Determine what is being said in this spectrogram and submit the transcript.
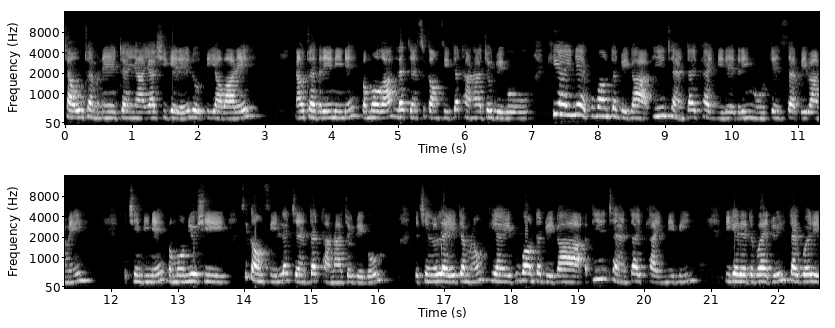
6ဦးထပ်မံတန်ရာရရှိခဲ့တယ်လို့သိရပါတယ်။နောက်ထပ်သတင်းအနေနဲ့ဗမော်ကလက်ကျန်စစ်ကောင်စီတပ်ဌာနချုပ်တွေကို KI နဲ့ပူးပေါင်းတပ်တွေကပြင်းထန်တိုက်ခိုက်နေတဲ့သတင်းကိုတင်ဆက်ပေးပါမယ်။ ကချင်ပြည်နယ်ဗမော်မြို့ရှိစစ်ကောင်စီလက်ကျန်တပ်ဌာနချုပ်တွေကိုကချင်လွတ်လပ်ရေးတပ်မတော် KIA ပူးပေါင်းတပ်တွေကအပြင်းထန်တိုက်ခိုက်နေပြီးပြီးခဲ့တဲ့တပတ်အတွင်းတိုက်ပွဲတွေ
